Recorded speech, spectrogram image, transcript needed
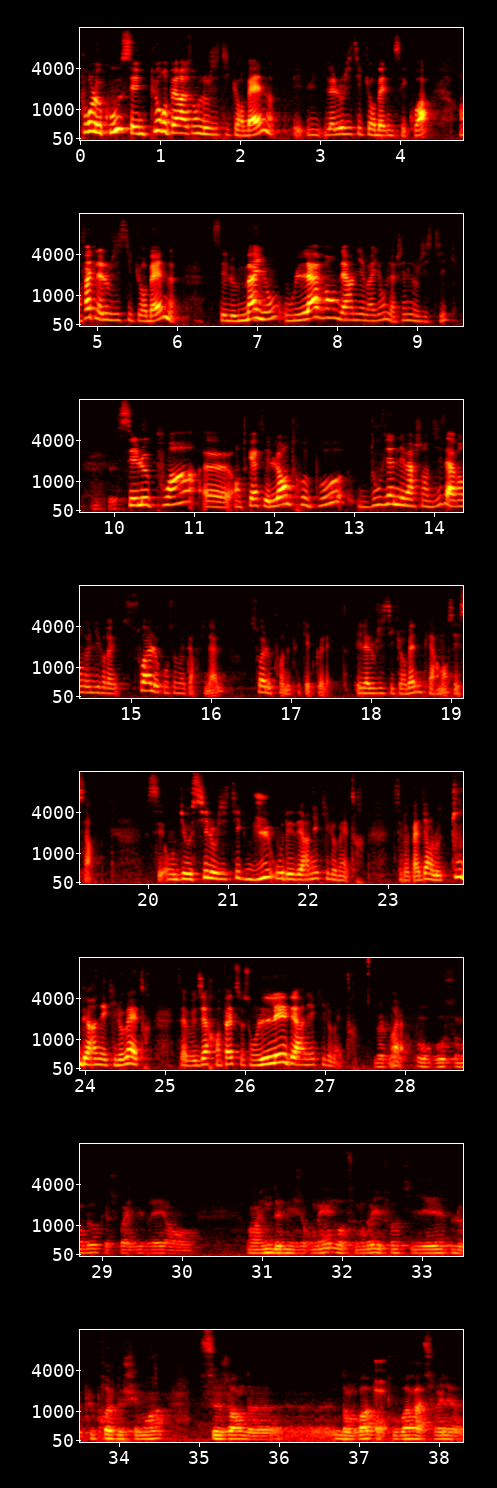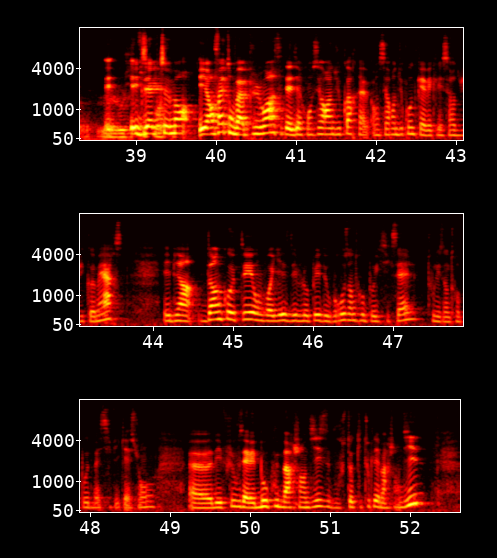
pour le coup, c'est une pure opération de logistique urbaine. Et la logistique urbaine, c'est quoi? En fait, la logistique urbaine, c'est le maillon ou l'avant-dernier maillon de la chaîne logistique. C'est le point, euh, en tout cas, c'est l'entrepôt d'où viennent les marchandises avant de livrer soit le consommateur final, soit le point de click and collect. Et la logistique urbaine, clairement, c'est ça on dit aussi logistique du ou des derniers kilomètres. Ça ne veut pas dire le tout dernier kilomètre. Ça veut dire qu'en fait, ce sont les derniers kilomètres. D'accord. Pour grosso modo que je sois livré en, une demi-journée, grosso modo, il faut qu'il y ait le plus proche de chez moi ce genre d'endroit pour pouvoir assurer le, la logistique. Exactement. Et en fait, on va plus loin, c'est-à-dire qu'on s'est rendu, rendu compte qu'avec l'essor du e-commerce, eh bien, d'un côté, on voyait se développer de gros entrepôts XXL, tous les entrepôts de massification, euh, des flux, vous avez beaucoup de marchandises, vous stockez toutes les marchandises.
